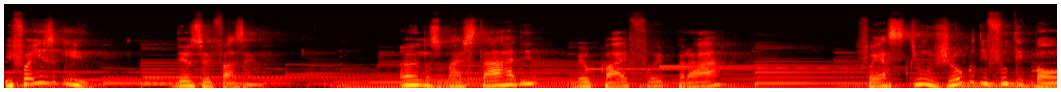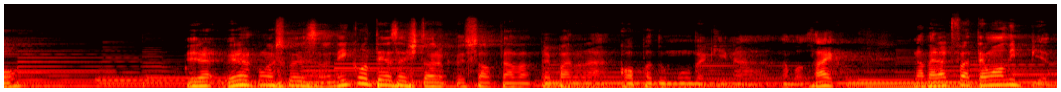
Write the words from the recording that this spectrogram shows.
e foi isso que Deus foi fazendo. Anos mais tarde, meu pai foi para foi assistir um jogo de futebol. Veja, como as coisas são. Eu nem contei essa história para o pessoal que estava preparando a Copa do Mundo aqui na, na Mosaico. Na verdade, foi até uma Olimpíada.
